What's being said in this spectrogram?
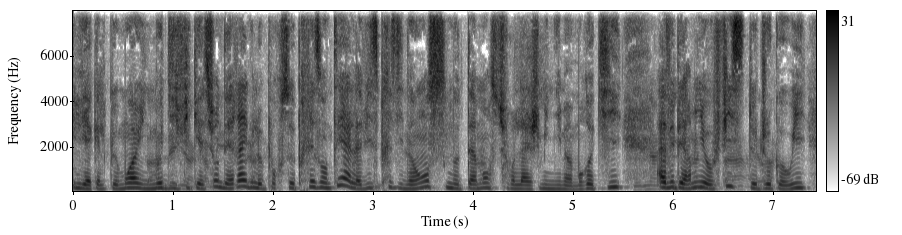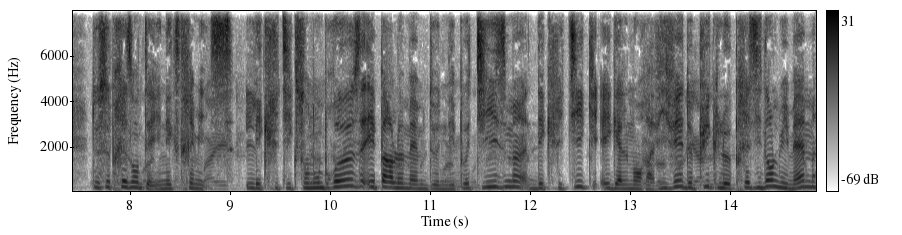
Il y a quelques mois, une modification des règles pour se présenter à la vice-présidence, notamment sur l'âge minimum requis, avait permis au fils de Jokowi de se présenter in extremis. Les critiques sont nombreuses et parlent même de népotisme, des critiques également ravivées depuis que le président lui-même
